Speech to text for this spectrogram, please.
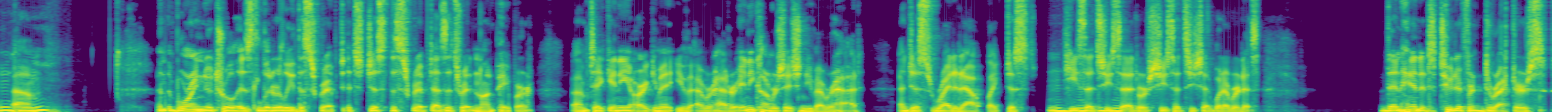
Mhm. Um, and the boring neutral is literally the script. It's just the script as it's written on paper. Um, take any argument you've ever had or any conversation you've ever had and just write it out. Like just he Mhm, said, she mhm. said, or she said, she said, whatever it is. Then hand it to two different directors.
